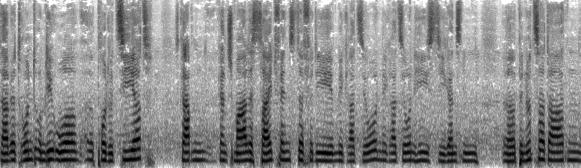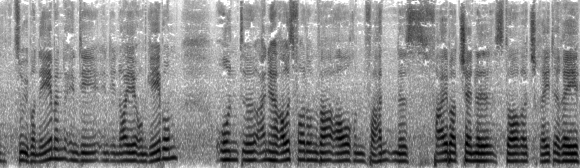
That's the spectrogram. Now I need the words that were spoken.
da wird rund um die Uhr äh, produziert. Es gab ein ganz schmales Zeitfenster für die Migration. Migration hieß, die ganzen Benutzerdaten zu übernehmen in die, in die neue Umgebung. Und äh, eine Herausforderung war auch ein vorhandenes Fiber Channel Storage RAID Array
